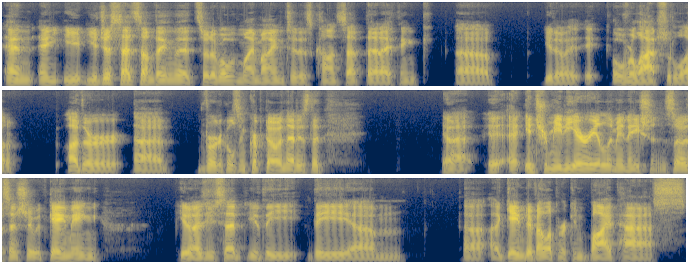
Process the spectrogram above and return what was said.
And and you, you just said something that sort of opened my mind to this concept that I think uh, you know it, it, overlaps with a lot of other uh, verticals in crypto, and that is that uh, intermediary elimination. So essentially, with gaming, you know, as you said, you the the um, uh, a game developer can bypass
